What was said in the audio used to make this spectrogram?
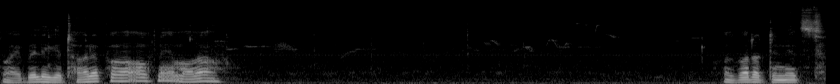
Zwei billige Teile können wir aufnehmen, oder? Was war das denn jetzt?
